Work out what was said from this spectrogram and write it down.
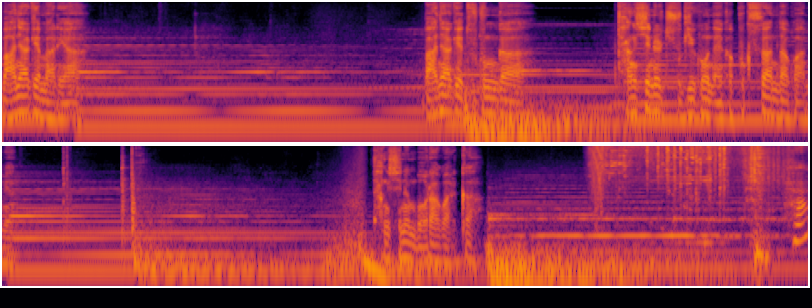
만약에 말이야. 만약에 누군가 당신을 죽이고 내가 복수한다고 하면 당신은 뭐라고 할까? 어?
